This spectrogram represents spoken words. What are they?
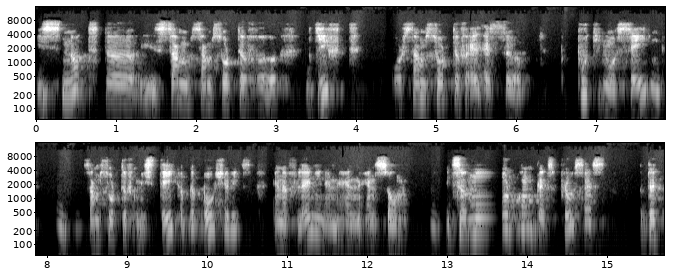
is not the is some some sort of uh, gift or some sort of as uh, Putin was saying mm-hmm. some sort of mistake of the Bolsheviks and of Lenin and and, and so on. Mm-hmm. It's a more, more complex process that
